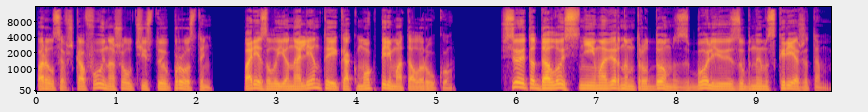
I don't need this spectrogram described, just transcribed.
порылся в шкафу и нашел чистую простынь, порезал ее на ленты и как мог перемотал руку. Все это далось с неимоверным трудом, с болью и зубным скрежетом.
